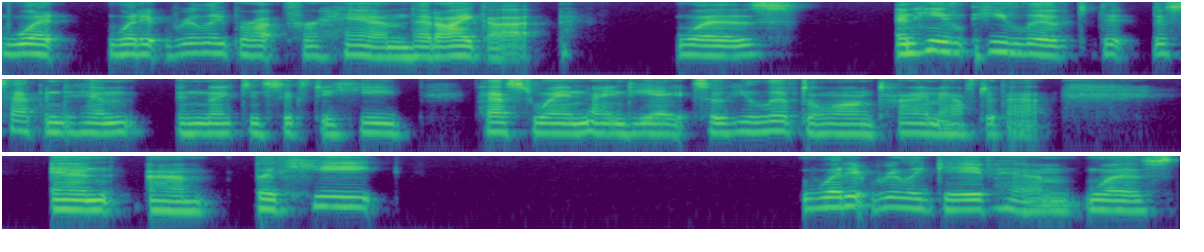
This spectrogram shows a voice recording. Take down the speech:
what what it really brought for him that I got was, and he he lived. This happened to him in 1960. He passed away in 98. So he lived a long time after that. And, um, but he, what it really gave him was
